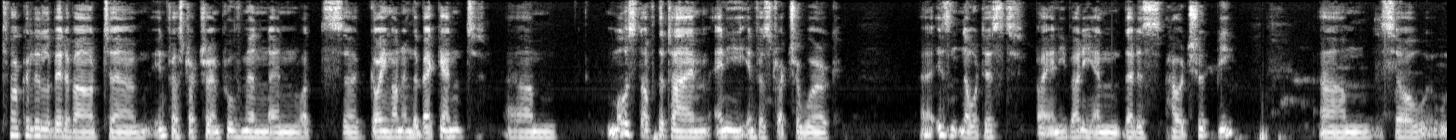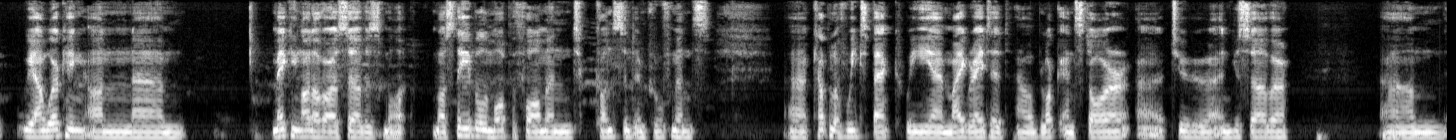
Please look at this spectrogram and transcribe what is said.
talk a little bit about um, infrastructure improvement and what's uh, going on in the backend. Um, most of the time, any infrastructure work uh, isn't noticed by anybody, and that is how it should be. Um, so we are working on um, making all of our servers more more stable, more performant, constant improvements. A couple of weeks back, we uh, migrated our block and store uh, to a new server um,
